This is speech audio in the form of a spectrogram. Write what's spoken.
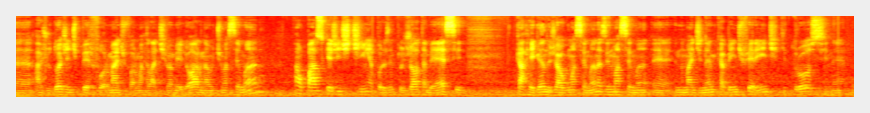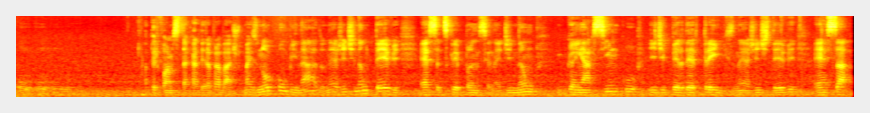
eh, ajudou a gente performar de forma relativa melhor na última semana, ao passo que a gente tinha, por exemplo, JBS carregando já algumas semanas e numa, semana, é, numa dinâmica bem diferente que trouxe né, o, o, a performance da carteira para baixo. Mas no combinado, né, a gente não teve essa discrepância né, de não ganhar 5 e de perder 3. Né? A gente teve essa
